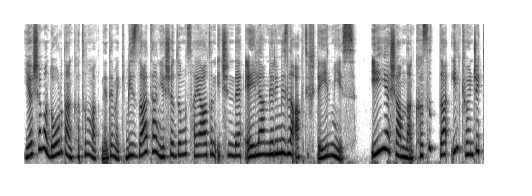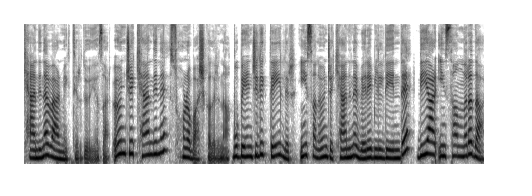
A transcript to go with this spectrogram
Yaşama doğrudan katılmak ne demek? Biz zaten yaşadığımız hayatın içinde eylemlerimizle aktif değil miyiz? İyi yaşamdan kasıt da ilk önce kendine vermektir diyor yazar. Önce kendine sonra başkalarına. Bu bencillik değildir. İnsan önce kendine verebildiğinde diğer insanlara da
